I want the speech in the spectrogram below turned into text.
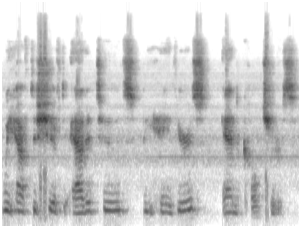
we have to shift attitudes, behaviors, and cultures.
